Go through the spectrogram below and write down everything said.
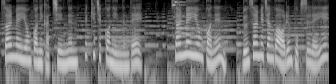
썰매 이용권이 같이 있는 패키지권이 있는데 썰매 이용권은 눈썰매장과 얼음 봅슬레이,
